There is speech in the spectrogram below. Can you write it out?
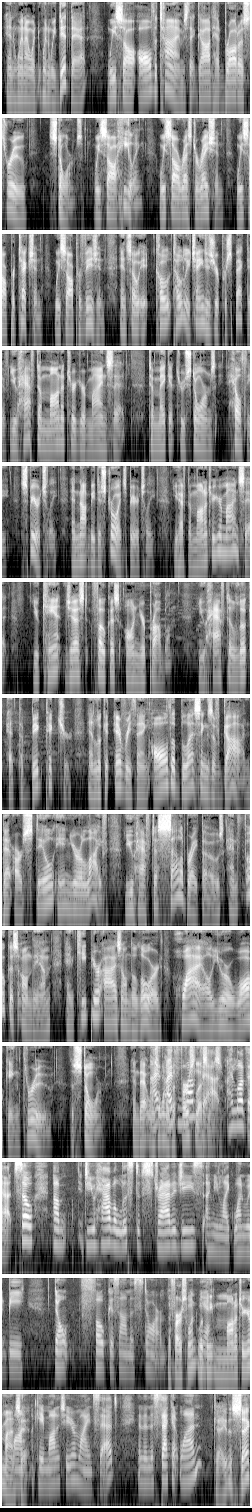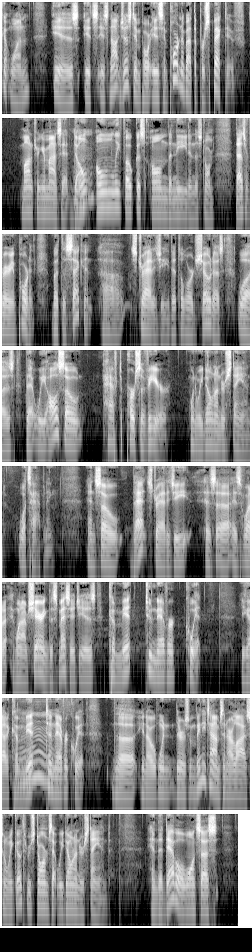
And when I would when we did that, we saw all the times that God had brought us through storms. We saw healing. We saw restoration. We saw protection. We saw provision. And so it co- totally changes your perspective. You have to monitor your mindset to make it through storms healthy spiritually and not be destroyed spiritually. You have to monitor your mindset. You can't just focus on your problem. You have to look at the big picture and look at everything, all the blessings of God that are still in your life. You have to celebrate those and focus on them and keep your eyes on the Lord while you're walking through the storm. And that was I, one of I the first love lessons. That. I love that. So, um, do you have a list of strategies? I mean, like one would be, don't focus on the storm. The first one would Yeah. be monitor your Mon- mindset. okay, monitor your mindset, and then the second one. Okay. The second one is it's it's not just important. It is important about the perspective, monitoring your mindset. Don't only focus on the need in the storm. That's very important. But the second uh, strategy that the Lord showed us was that we also have to persevere when we don't understand what's happening. And so that strategy is uh, is what when I'm sharing this message is commit to never quit. You got to commit to never quit. The you know when there's many times in our lives when we go through storms that we don't understand, and the devil wants us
